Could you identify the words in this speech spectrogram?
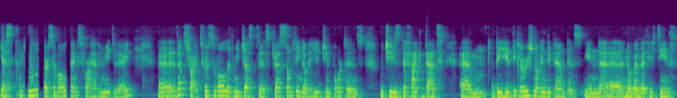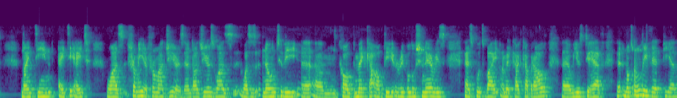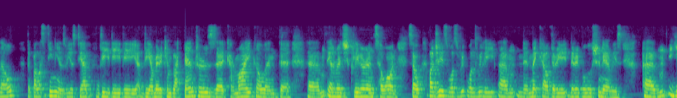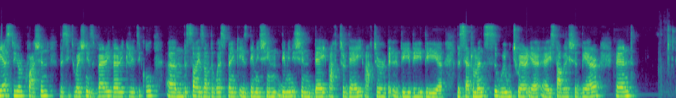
Yes, thank you. First of all, thanks for having me today. Uh, that's right. First of all, let me just uh, stress something of a huge importance, which is the fact that um, the Declaration of Independence in uh, November 15th, 1988 was from here, from Algiers, and Algiers was was known to be uh, um, called the Mecca of the revolutionaries, as put by Amilcar Cabral. Uh, we used to have uh, not only the PLO, the Palestinians. We used to have the the the, the American Black Panthers, uh, Carmichael and uh, um, Eldridge Cleaver, and so on. So Algiers was re- was really um, the Mecca of the, re- the revolutionaries. Um, yes, to your question, the situation is very, very critical. Um, the size of the West Bank is diminishing, diminishing day after day after the the the the, uh, the settlements which were uh, established there, and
